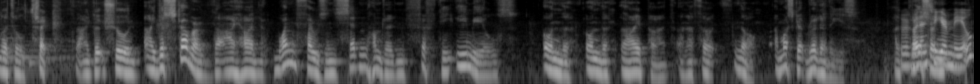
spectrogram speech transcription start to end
little trick that I got shown. I discovered that I had 1,750 emails on the on the, the iPad, and I thought, no, I must get rid of these. I So press into on your mail.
